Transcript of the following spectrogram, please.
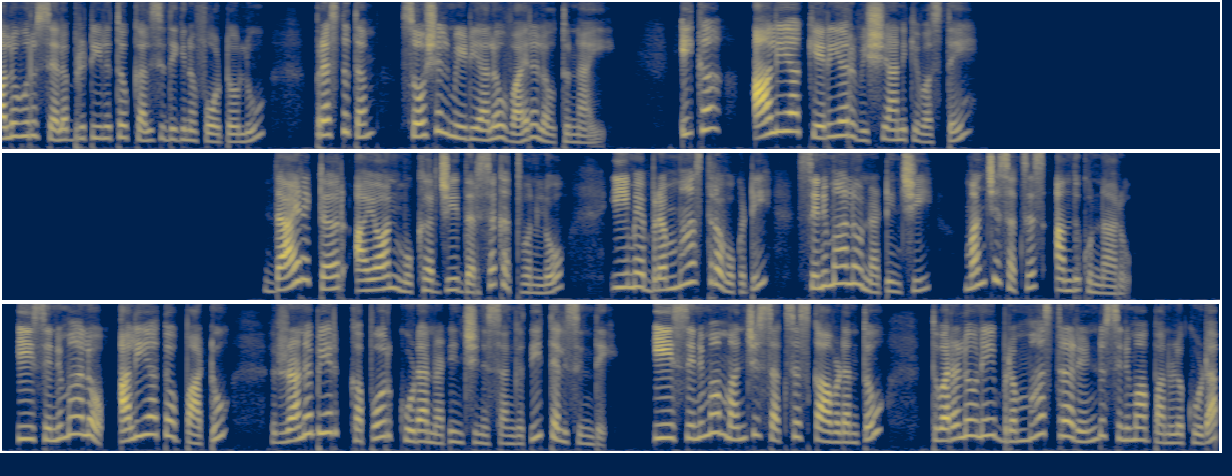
పలువురు సెలబ్రిటీలతో కలిసి దిగిన ఫోటోలు ప్రస్తుతం సోషల్ మీడియాలో వైరల్ అవుతున్నాయి. ఇక ఆలియా కెరియర్ విషయానికి వస్తే డైరెక్టర్ అయాన్ ముఖర్జీ దర్శకత్వంలో ఈమె బ్రహ్మాస్త్ర ఒకటి సినిమాలో నటించి మంచి సక్సెస్ అందుకున్నారు. ఈ సినిమాలో అలియాతో పాటు రణబీర్ కపూర్ కూడా నటించిన సంగతి తెలిసిందే. ఈ సినిమా మంచి సక్సెస్ కావడంతో త్వరలోనే బ్రహ్మాస్త్ర రెండు సినిమా పనులు కూడా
